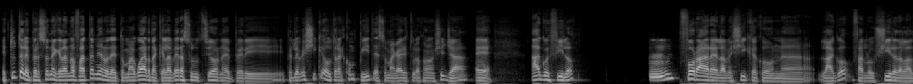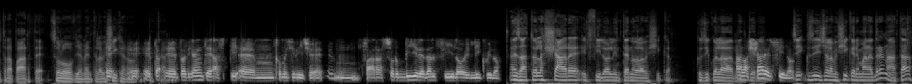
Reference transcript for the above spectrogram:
e tutte le persone che l'hanno fatta mi hanno detto ma guarda che la vera soluzione per, i, per le vesciche oltre al Compid adesso magari tu la conosci già è ago e filo Mm. forare la vescica con uh, l'ago, farlo uscire dall'altra parte, solo ovviamente la vescica. E, e, e praticamente, aspi- ehm, come si dice, mh, mm, far assorbire dal filo il liquido. Esatto, e lasciare il filo all'interno della vescica. Così quella ah, lasciare il filo? Sì, così dice la vescica rimane drenata,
